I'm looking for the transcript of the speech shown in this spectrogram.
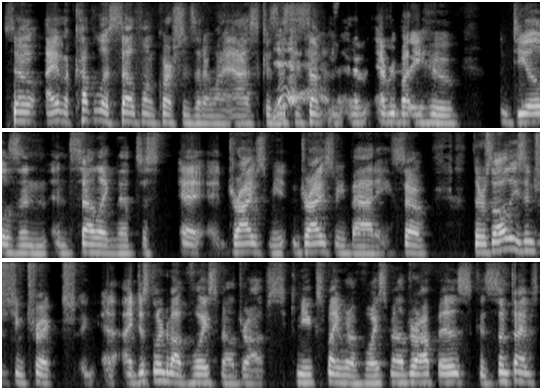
So I have a couple of cell phone questions that I want to ask because yeah. this is something everybody who deals in, in selling that just uh, drives me drives me batty. So there's all these interesting tricks. I just learned about voicemail drops. Can you explain what a voicemail drop is? Because sometimes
